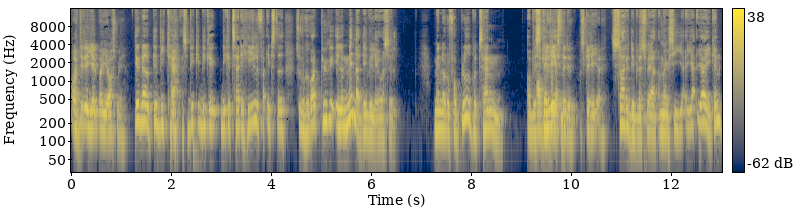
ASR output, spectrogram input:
Og det der hjælper I også med. det er jo netop det, vi kan. Ja. Altså, vi, kan, vi, kan, vi kan tage det hele fra et sted, så du kan godt bygge elementer af det, vi laver selv. Men når du får blod på tanden, og vil Og skalere den, det. Skalere det. så er det, det bliver svært. Og man kan sige, jeg, jeg, jeg igen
